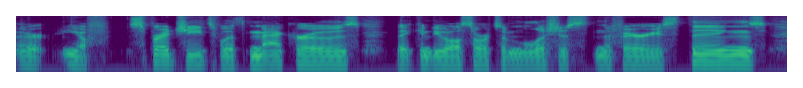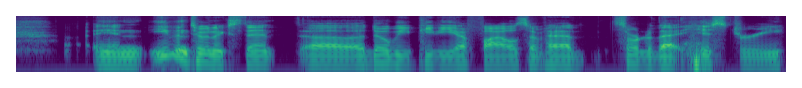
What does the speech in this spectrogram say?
or you know, f- spreadsheets with macros that can do all sorts of malicious, nefarious things and even to an extent, uh, Adobe PDF files have had sort of that history.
